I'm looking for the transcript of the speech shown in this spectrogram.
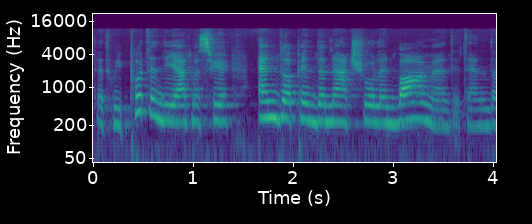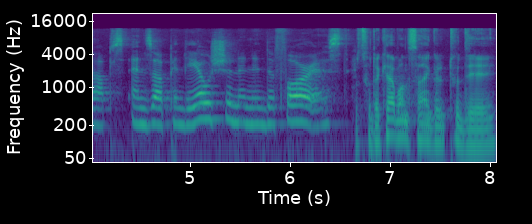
that we put in the atmosphere end up in the natural environment. It end up, ends up in the ocean and in the forest. So the carbon cycle today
